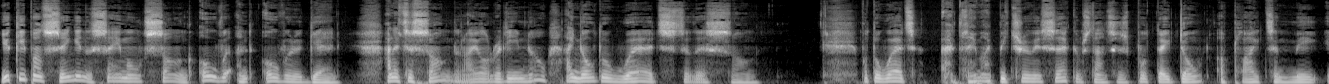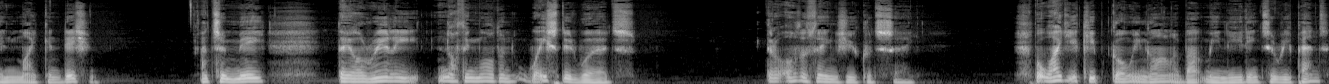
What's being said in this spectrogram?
You keep on singing the same old song over and over again. And it's a song that I already know. I know the words to this song. But the words, uh, they might be true in circumstances, but they don't apply to me in my condition. And to me, they are really nothing more than wasted words. There are other things you could say. But why do you keep going on about me needing to repent?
